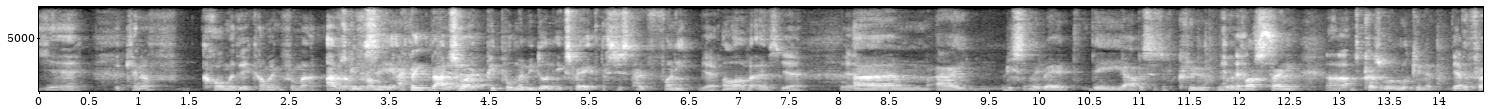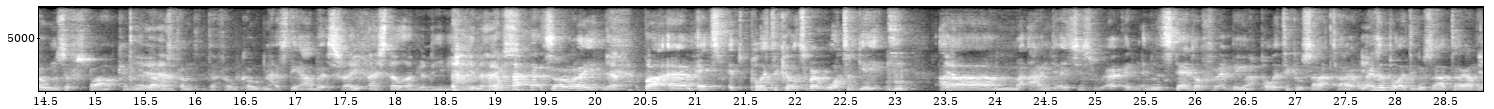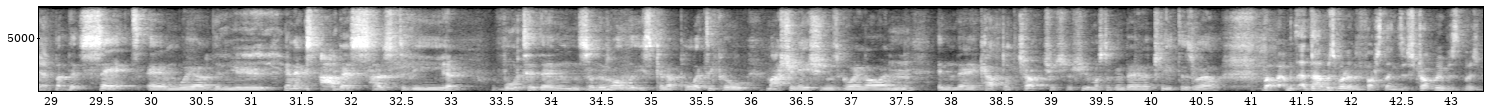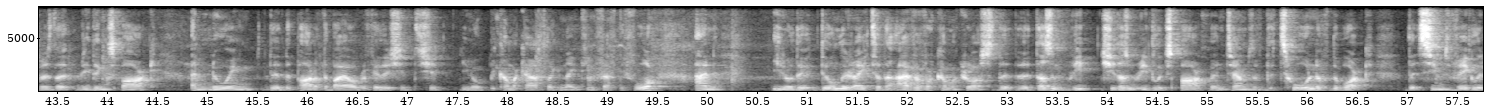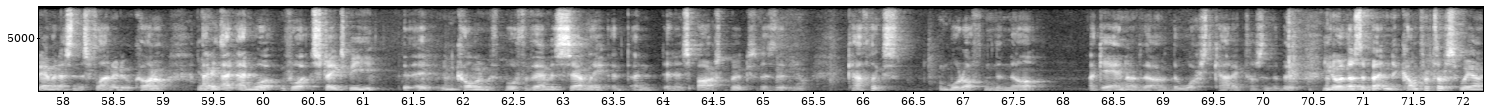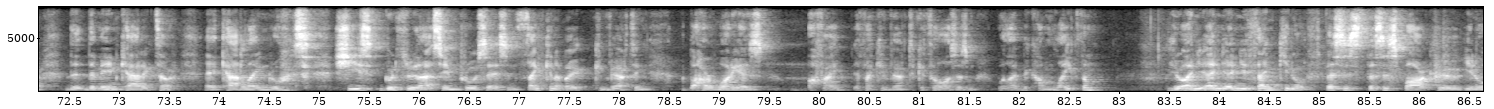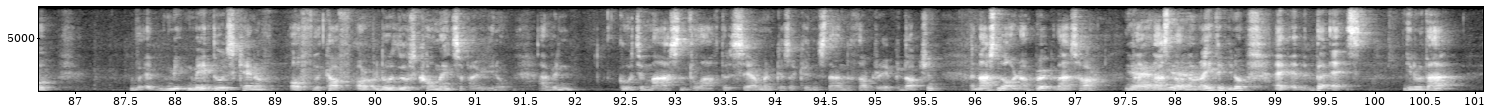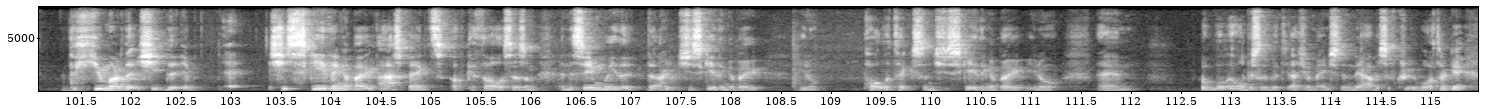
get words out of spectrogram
yeah, the kind of comedy coming from a. I was going to say, I think that's yeah. what people maybe don't expect. It's just how funny Yeah. a lot of it is. Yeah, yeah. Um, I recently read The Abbess of Crewe for the first time because we were looking at Uh-huh. Yep. the films of Spark, and that was turned into a film called Nasty Habits. That's right. I still have your DVD in the house. That's all right. Yep. But um, it's it's political. It's about Watergate. Mm-hmm. Yeah. Um, and it's just uh, and and instead of it being a political satire, or Yeah. it is a political satire, Yeah. but that's set um, where the new the next abbess has to be voted in. So Mm-hmm. there's all these kind of political machinations going on in the Catholic Church, which I'm sure must have been down a treat as well. But that was one of the first things that struck me was was, was that reading Spark and knowing the, the part of the biography that she'd, she'd you know become a Catholic in 1954 and you know the, the only writer that I've ever come across that, that doesn't read she doesn't read like Spark but in terms of the tone of the work that seems vaguely reminiscent is Flannery O'Connor Right. and, and, and what what strikes me uh, in common with both of them is certainly and, and in Spark's books is that you know Catholics more often than not again are the, are the worst characters in the book. You know, there's a bit in the Comforters where the, the main character, uh, Caroline Rose, she's going through that same process and thinking about converting, but her worry is, if I if I convert to Catholicism, will I become like them? You know, and you, and, and you think, you know, this is this is Spark who, you know, made those kind of off the cuff or those those comments about, you know, I wouldn't go to mass until after the sermon because I couldn't stand the third rate production, and that's not in her book. That's her. That- Yeah, that's not in yeah. her writing. You know, Uh, uh, but it's you know that the humour that she that, she's scathing about aspects of Catholicism in the same way that, that she's scathing about you know politics and she's scathing about you know um, obviously with as you mentioned in the Abbess of Crewe Watergate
